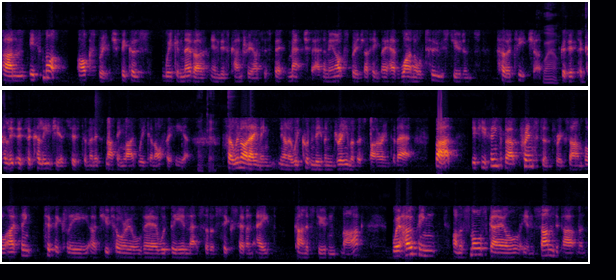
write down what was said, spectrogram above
um, it's not Oxbridge because we can never in this country, I suspect, match that. I mean, Oxbridge, I think they have one or two students per teacher wow. because it's a it's a collegiate system and it's nothing like we can offer here. Okay. So we're not aiming, you know, we couldn't even dream of aspiring to that. But if you think about Princeton, for example, I think typically a tutorial there would be in that sort of six, seven, eight kind of student mark. We're hoping on a small scale in some departments,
